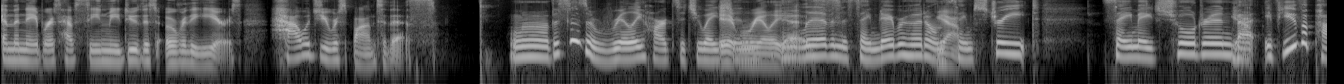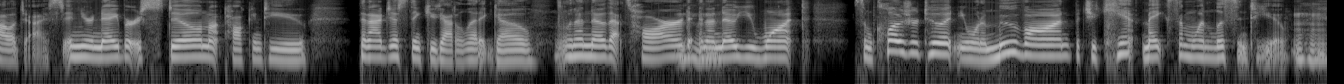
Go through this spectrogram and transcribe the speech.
and the neighbors have seen me do this over the years. How would you respond to this? Oh, this is a really hard situation. It really they is. live in the same neighborhood, on Yeah. the same street, same age children. Yeah. But if you've apologized and your neighbor is still not talking to you, then I just think you got to let it go. And I know that's hard. And I Mm-hmm. know you want some closure to it and you want to move on, but you can't make someone listen to you. Mm-hmm.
